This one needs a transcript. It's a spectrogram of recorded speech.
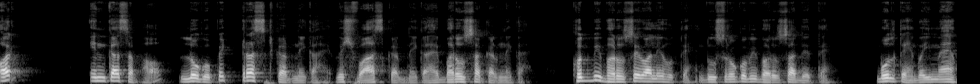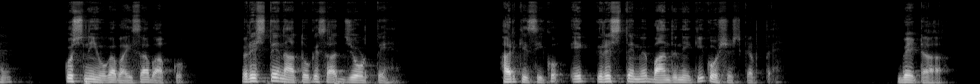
और इनका स्वभाव लोगों पे ट्रस्ट करने का है, विश्वास करने का है, भरोसा करने का है। खुद भी भरोसे वाले होते हैं, दूसरों को भी भरोसा देते हैं। बोलते हैं, भाई, मैं हूँ। कुछ नहीं होगा भाई साहब आपको। रिश्ते नातों के साथ जोड़ते हैं। हर किसी को एक रिश्ते में बांधने की कोशिश करते हैं। बेटा,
